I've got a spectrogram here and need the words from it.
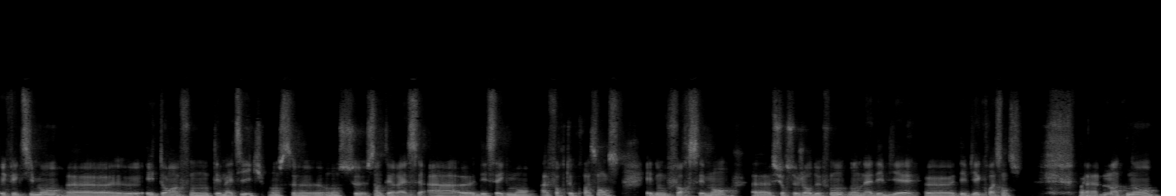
effectivement, étant un fonds thématique, on s'intéresse à des segments à forte croissance, et donc forcément, sur ce genre de fonds, on a des biais, des biais croissance. maintenant,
